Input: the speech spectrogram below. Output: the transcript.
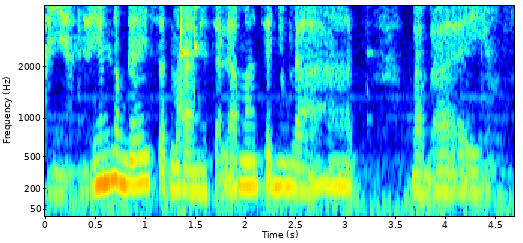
Ayan, ayun lang guys at maraming salamat sa inyong lahat. Bye-bye.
